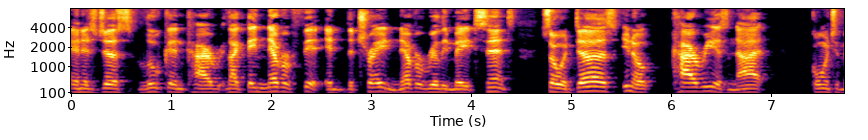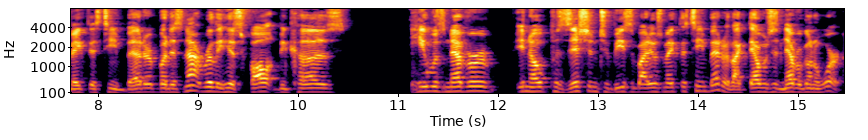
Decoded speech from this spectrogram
And it's just Luka and Kyrie, like they never fit, and the trade never really made sense. So it does, you know, Kyrie is not going to make this team better, but it's not really his fault because he was never, you know, positioned to be somebody who's make this team better. Like that was just never going to work.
